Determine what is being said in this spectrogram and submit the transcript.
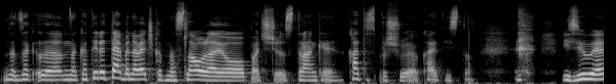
na, na, na katere tebe največkrat naslavljajo pač stranke. Kaj te sprašujejo, kaj je tisto? izziv je,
